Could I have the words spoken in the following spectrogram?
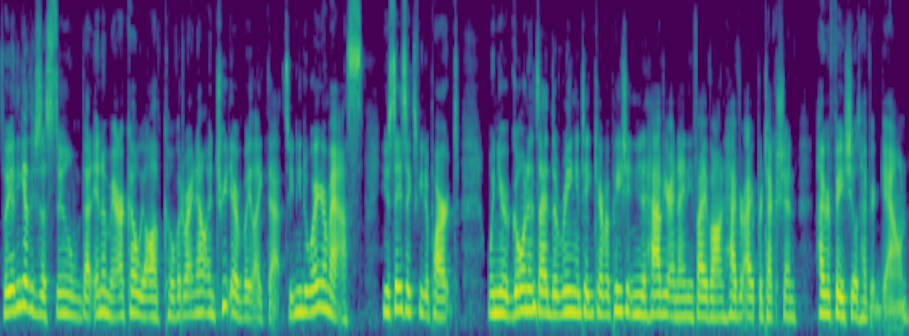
So I think you have to just assume that in America, we all have COVID right now and treat everybody like that. So you need to wear your mask. You stay six feet apart. When you're going inside the ring and taking care of a patient, you need to have your N95 on, have your eye protection, have your face shield, have your gown.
